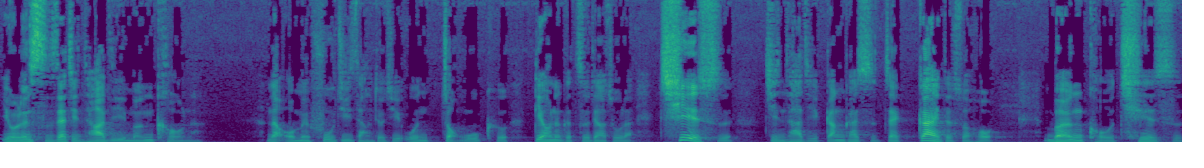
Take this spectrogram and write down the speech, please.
有人死在警察局门口呢？那我们副局长就去问总务科调那个资料出来，确实警察局刚开始在盖的时候，门口确实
